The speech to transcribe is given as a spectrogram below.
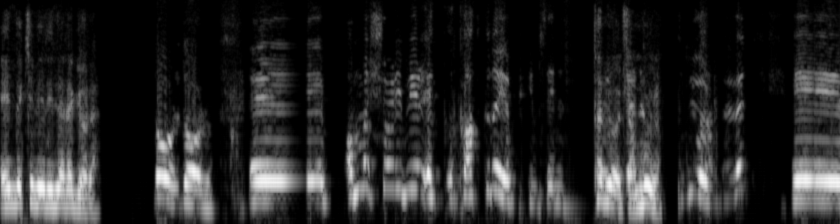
Eldeki verilere göre. Doğru doğru. Ee, ama şöyle bir katkı da yapayım senin. Tabii hocam buyurun. Diyorum evet. Ee,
